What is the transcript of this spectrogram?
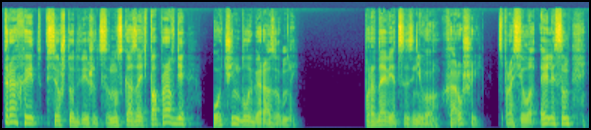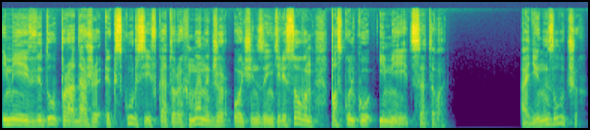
Трахает все, что движется, но сказать по правде, очень благоразумный. Продавец из него хороший? спросила Эллисон, имея в виду продажи экскурсий, в которых менеджер очень заинтересован, поскольку имеет с этого. Один из лучших.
